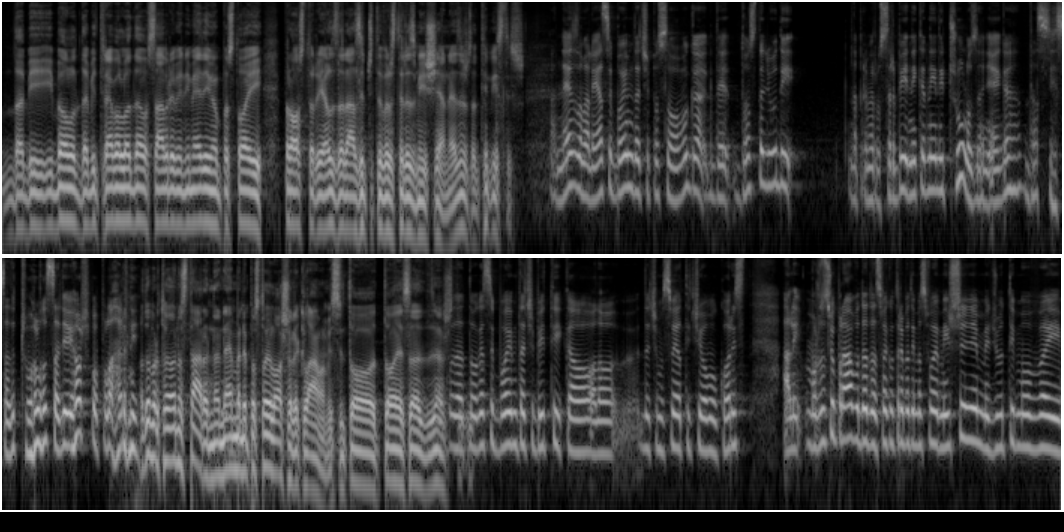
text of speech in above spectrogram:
da bi imalo, da bi trebalo da u savremenim medijima postoji prostor jel, za različite vrste razmišljanja. Ne znam šta ti misliš. Pa ne znam, ali ja se bojim da će posle ovoga, gde dosta ljudi na primjer u Srbiji, nikad nije ni čulo za njega, da se je sad čulo, sad je još popularniji. A dobro, to je ono staro, na nema, ne postoji loša reklama, mislim, to, to je sad, znaš, Tako da toga se bojim da će biti kao ono, da ćemo sve otići ovo u korist, ali možda si u pravu da, da svako treba da ima svoje mišljenje, međutim, ovaj,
